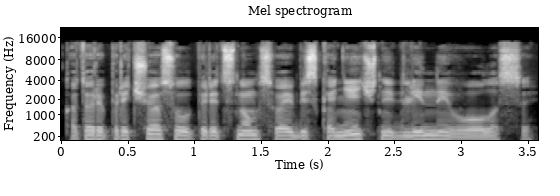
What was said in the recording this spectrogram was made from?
который причесывал перед сном свои бесконечные длинные волосы.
